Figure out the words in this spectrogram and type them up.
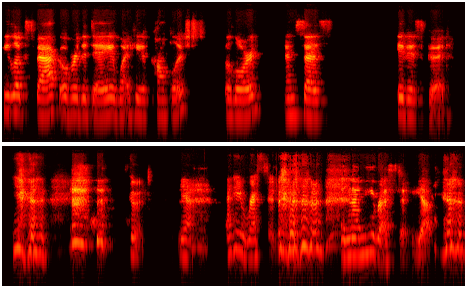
he looks back over the day and what he accomplished, the Lord, and says, It is good. Yeah. good. Yeah. And he rested. and then he rested. Yep.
